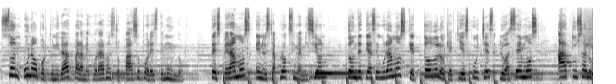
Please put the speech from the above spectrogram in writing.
son una oportunidad para mejorar nuestro paso por este mundo. Te esperamos en nuestra próxima emisión, donde te aseguramos que todo lo que aquí escuches lo hacemos a tu salud.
